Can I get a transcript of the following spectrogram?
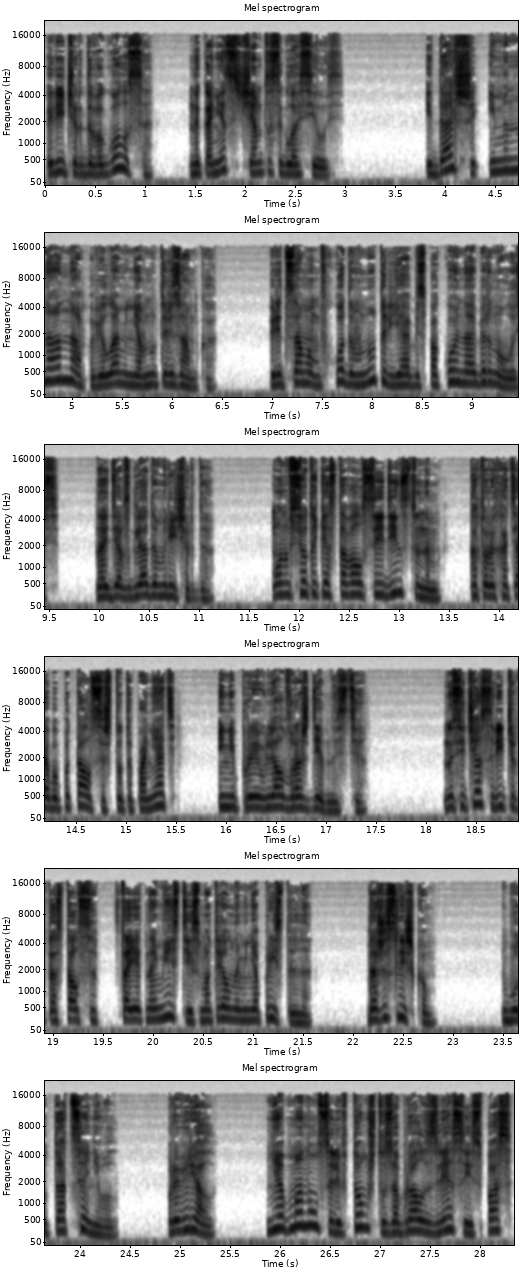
Ричардова голоса наконец с чем-то согласилась. И дальше именно она повела меня внутрь замка. Перед самым входом внутрь я обеспокоенно обернулась найдя взглядом Ричарда. Он все-таки оставался единственным, который хотя бы пытался что-то понять и не проявлял враждебности. Но сейчас Ричард остался стоять на месте и смотрел на меня пристально. Даже слишком. Будто оценивал. Проверял, не обманулся ли в том, что забрал из леса и спас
